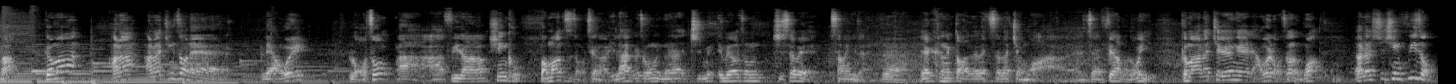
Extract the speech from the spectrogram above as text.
好，咁么好了，阿拉今朝呢两位老总啊也非常辛苦，百忙之中真个，伊拉搿种能几秒一秒钟几十万生意了，对啊还肯到这个做了节目啊，真非常勿容易。咁么阿拉节约眼两位老总辰光，阿拉先请飞总，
